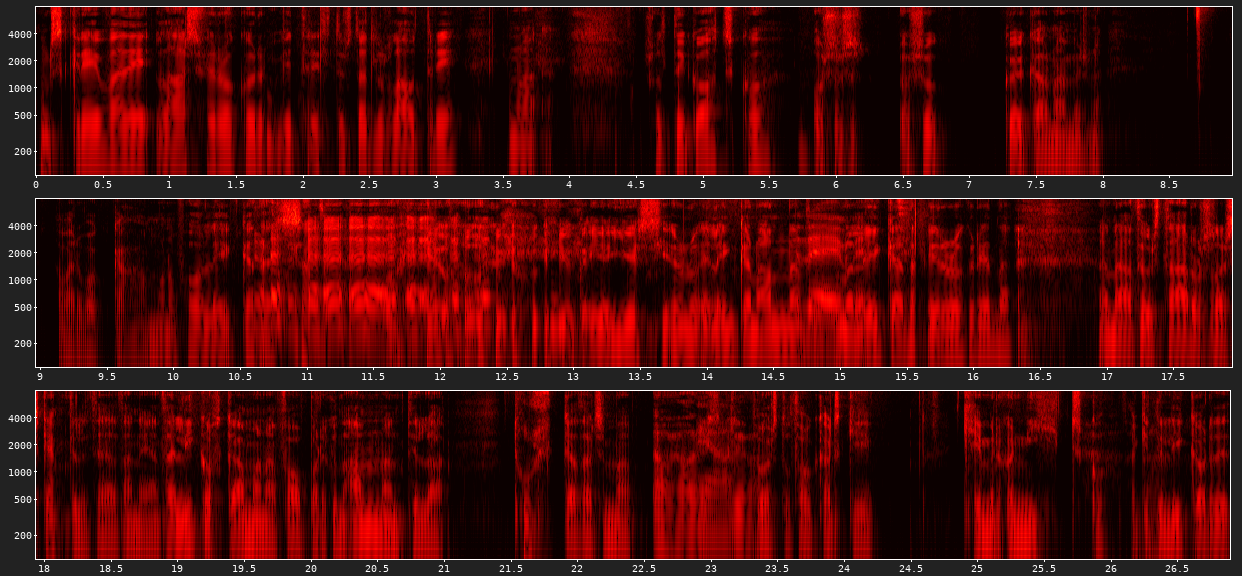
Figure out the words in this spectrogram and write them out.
hún skrifaði, las fyrir okkur við trilltust öllur hlátri svona, svolítið gott sko og svo, og svo gauka hún að mér svona það væri bara gaman að fá að leika þessa. Og ég, og, og, ég, sé nú lengan annan búin að leika þetta fyrir okkur hérna. Þannig að þú veist, það er rosalega skemmtilegt þegar þannig, en það er líka oft gaman að fá bara einhvern annan til að túlka þar sem að, já, það veist, og þá kannski kemur eitthvað nýtt sko, það getur líka orðið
